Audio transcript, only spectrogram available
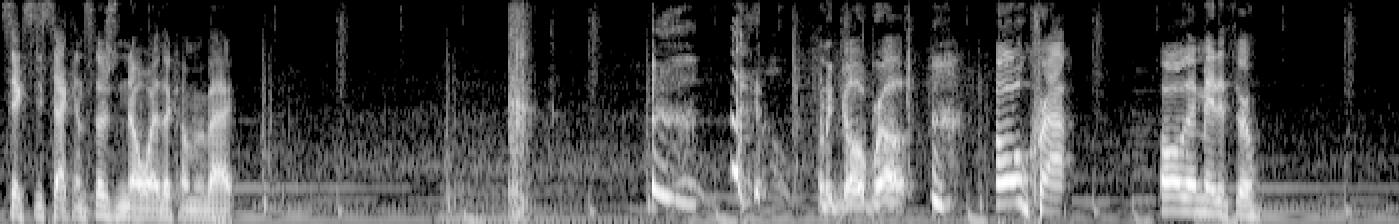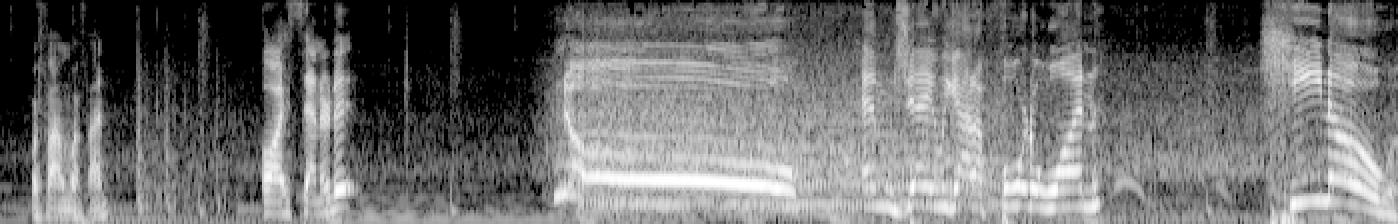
60 seconds. There's no way they're coming back. I want to go, bro. Oh, crap. Oh, they made it through. We're fine. We're fine. Oh, I centered it. No! MJ, we got a four to one. Kino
